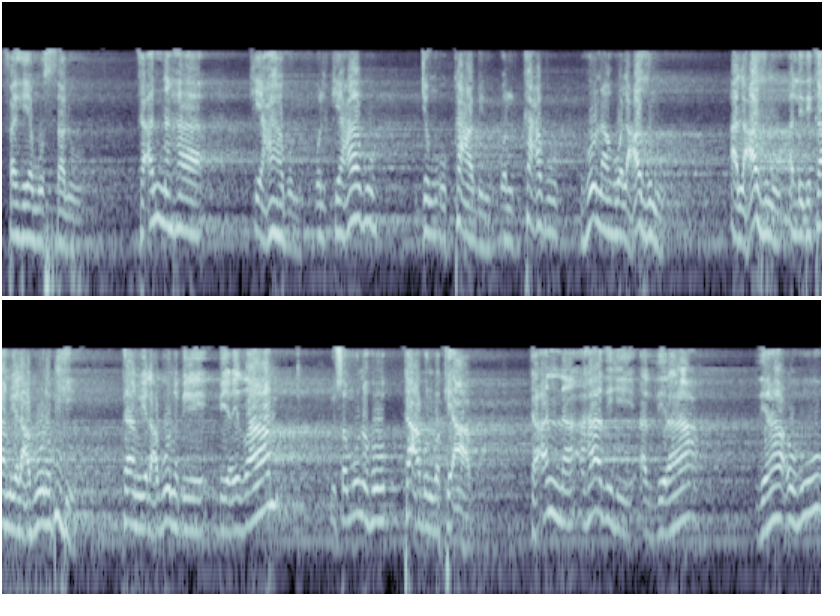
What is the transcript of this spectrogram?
فهي مثل. كأنها كعاب والكعاب جمع كعب والكعب هنا هو العظم العظم الذي كانوا يلعبون به كانوا يلعبون بعظام يسمونه كعب وكعاب. كأن هذه الذراع ذراعه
